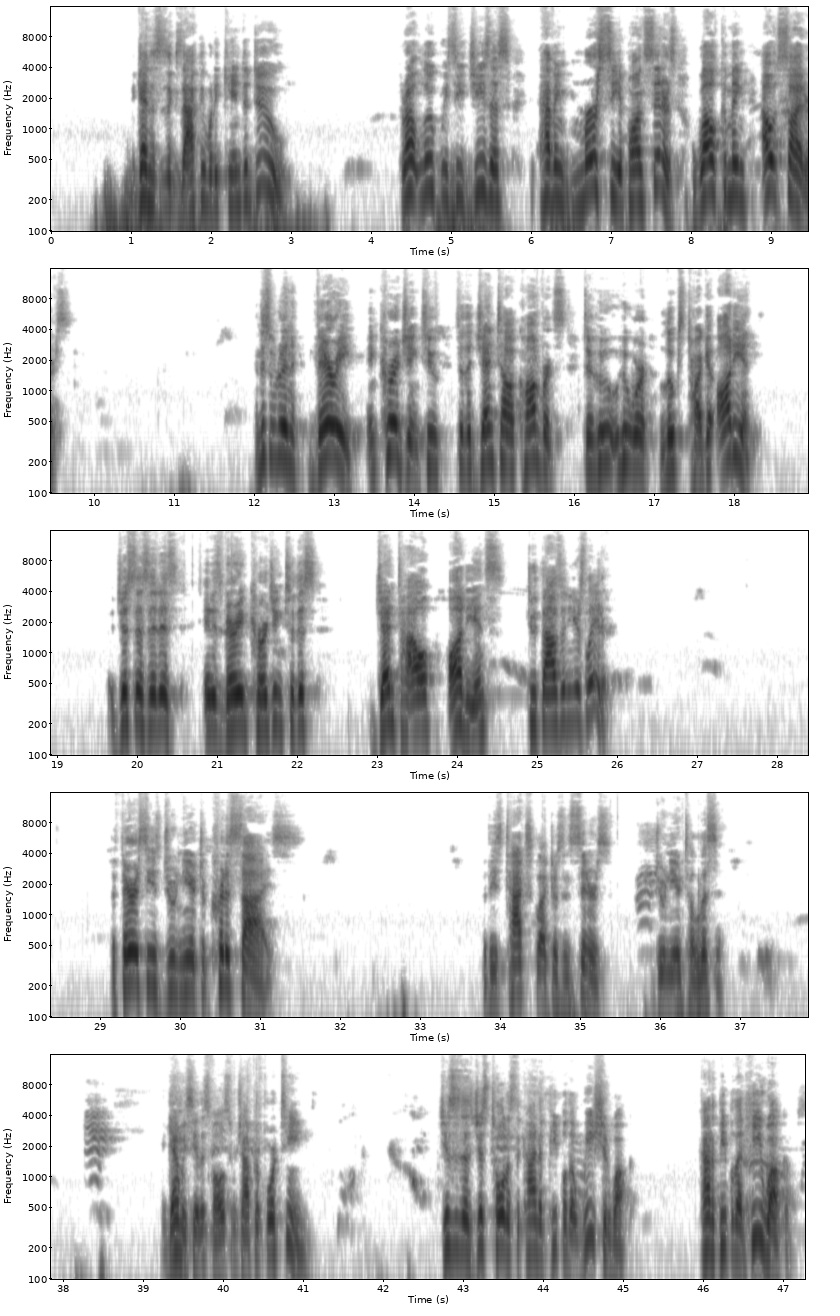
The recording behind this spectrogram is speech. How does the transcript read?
Again, this is exactly what he came to do. Throughout Luke, we see Jesus having mercy upon sinners, welcoming outsiders. And this would have been very encouraging to, to the Gentile converts to who, who were Luke's target audience. Just as it is, it is very encouraging to this Gentile audience 2,000 years later. The Pharisees drew near to criticize, but these tax collectors and sinners drew near to listen. Again, we see this follows from chapter 14. Jesus has just told us the kind of people that we should welcome, the kind of people that he welcomes.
